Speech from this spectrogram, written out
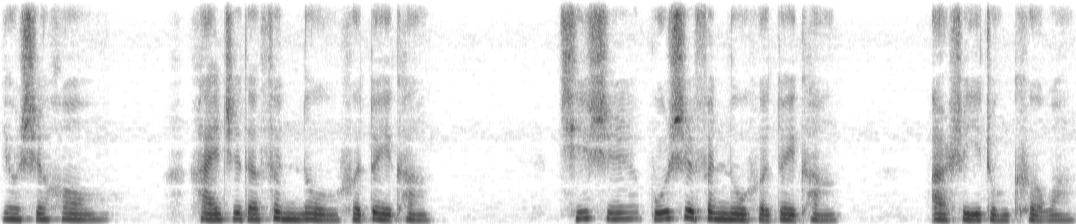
有时候，孩子的愤怒和对抗，其实不是愤怒和对抗，而是一种渴望。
